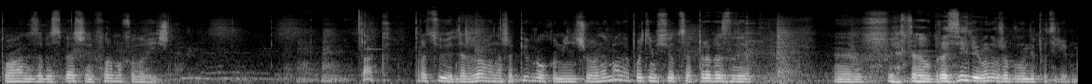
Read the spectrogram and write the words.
погане забезпечення, фармакологічне. Так, працює держава, наша півроку, ми нічого не мали, потім все це привезли е, в- Бразилію, воно вже було не потрібно.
